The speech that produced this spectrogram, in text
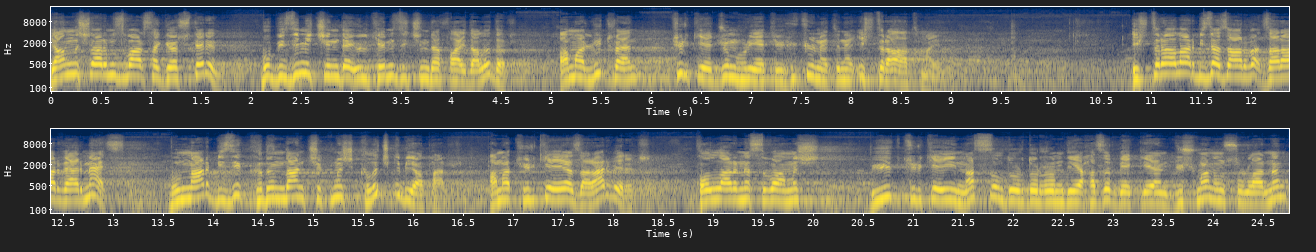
Yanlışlarımız varsa gösterin. Bu bizim için de ülkemiz için de faydalıdır. Ama lütfen Türkiye Cumhuriyeti hükümetine iftira atmayın. İftiralar bize zar- zarar vermez. Bunlar bizi kınından çıkmış kılıç gibi yapar. Ama Türkiye'ye zarar verir. Kollarını sıvamış, büyük Türkiye'yi nasıl durdururum diye hazır bekleyen düşman unsurlarının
